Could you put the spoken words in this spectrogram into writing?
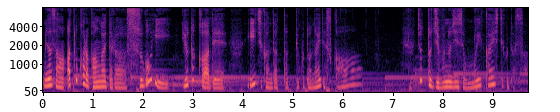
皆さん後から考えたらすごい豊かでいい時間だったってことはないですか？ちょっと自分の人生を思い返してください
